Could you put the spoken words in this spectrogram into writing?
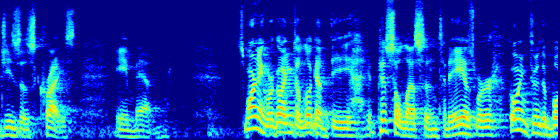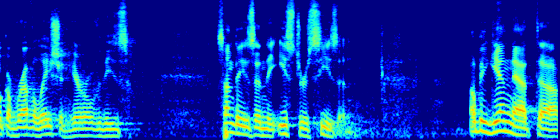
Jesus Christ. Amen. This morning we're going to look at the epistle lesson today as we're going through the book of Revelation here over these Sundays in the Easter season. I'll begin at uh,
